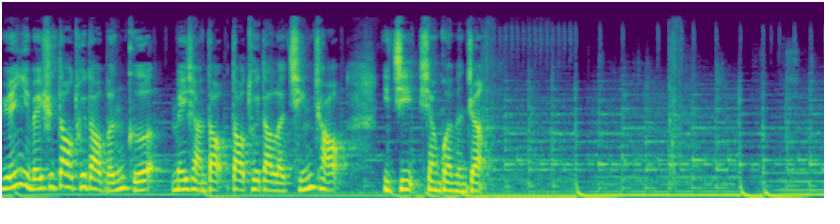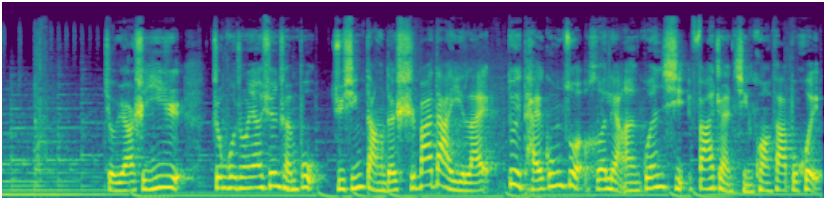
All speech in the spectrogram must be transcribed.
原以为是倒退到文革，没想到倒退到了秦朝，以及相关文章。九月二十一日，中共中央宣传部举行党的十八大以来对台工作和两岸关系发展情况发布会。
